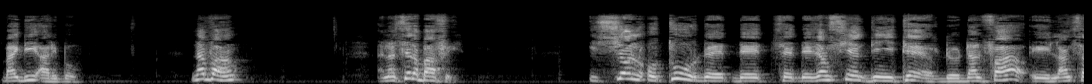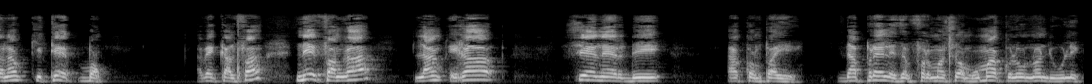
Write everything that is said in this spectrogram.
Baidi Haribo. Navan, on a fait ils sillonnent autour de, de, de, des anciens dignitaires d'Alpha et Lansana qui étaient bon avec Alpha, né Fanga, Langera, CNRD accompagné, d'après les informations au moment que l'on a déroulé.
